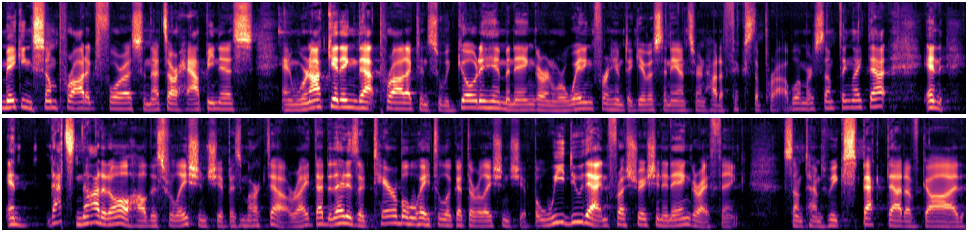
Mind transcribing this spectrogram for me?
making some product for us, and that's our happiness, and we're not getting that product, and so we go to him in anger, and we're waiting for him to give us an answer on how to fix the problem or something like that. And, and that's not at all how this relationship is marked out, right? That, that is a terrible way to look at the relationship. But we do that in frustration and anger, I think. Sometimes we expect that of God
